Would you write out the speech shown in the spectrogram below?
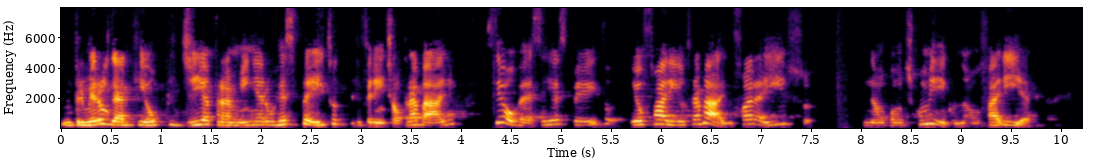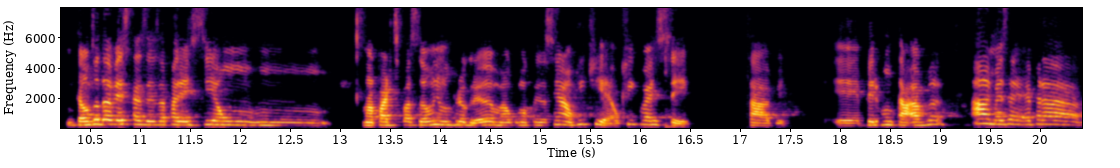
Em primeiro lugar, que eu pedia para mim era o respeito referente ao trabalho. Se houvesse respeito, eu faria o trabalho. Fora isso, não conte comigo, não faria. Então, toda vez que às vezes aparecia um, um, uma participação em um programa, alguma coisa assim, ah, o que, que é? O que, que vai ser? Sabe? É, perguntava, ah, mas é, é para,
